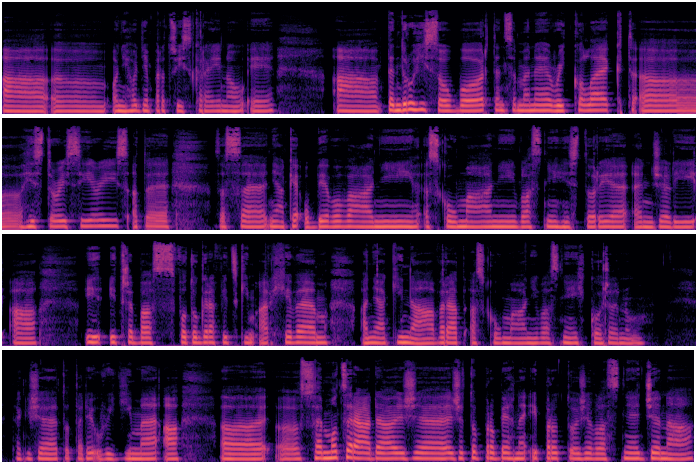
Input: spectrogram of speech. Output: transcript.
a uh, oni hodně pracují s krajinou i. A ten druhý soubor, ten se jmenuje Recollect uh, History Series a to je zase nějaké objevování, zkoumání vlastní historie Angelí a i, i třeba s fotografickým archivem a nějaký návrat a zkoumání vlastně jejich kořenů. Takže to tady uvidíme a uh, jsem moc ráda, že, že to proběhne i proto, že vlastně Jenna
